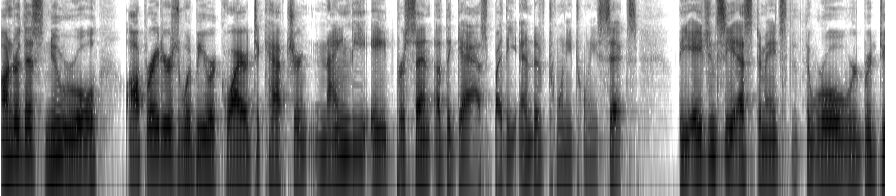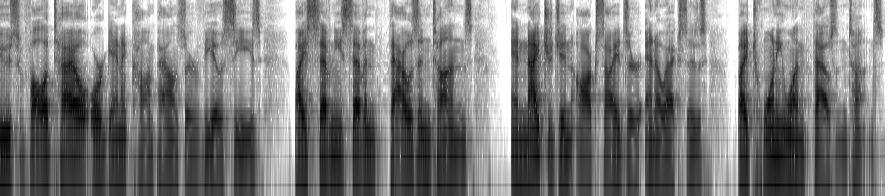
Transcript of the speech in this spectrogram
Under this new rule, operators would be required to capture 98% of the gas by the end of 2026. The agency estimates that the rule would reduce volatile organic compounds, or VOCs, by 77,000 tons and nitrogen oxides, or NOxs, by 21,000 tons.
